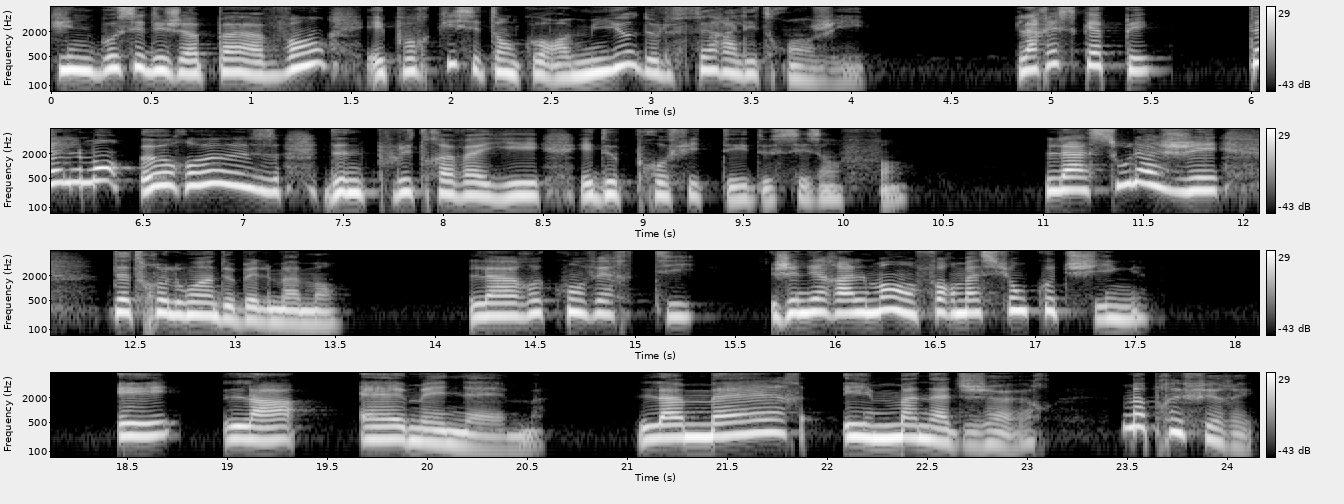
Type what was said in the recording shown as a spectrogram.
qui ne bossait déjà pas avant et pour qui c'est encore mieux de le faire à l'étranger. La rescapée, tellement heureuse de ne plus travailler et de profiter de ses enfants. La soulagée d'être loin de belle-maman. La reconvertie, généralement en formation coaching. Et la M&M, la mère et manager, ma préférée.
